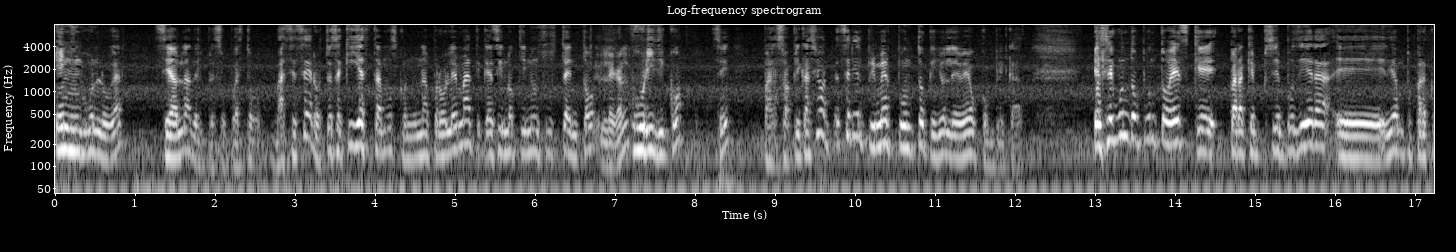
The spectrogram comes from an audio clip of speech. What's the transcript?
en ningún lugar se habla del presupuesto base cero. Entonces aquí ya estamos con una problemática, es decir, no tiene un sustento legal jurídico, ¿sí? Para su aplicación. Ese sería el primer punto que yo le veo complicado. El segundo punto es que para que se pudiera, eh, para que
